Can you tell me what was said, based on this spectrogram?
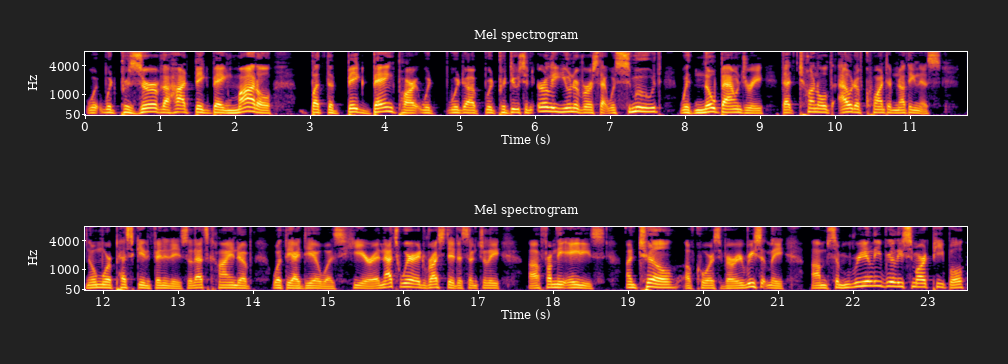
w- would preserve the hot Big Bang model, but the Big Bang part would would uh, would produce an early universe that was smooth with no boundary that tunneled out of quantum nothingness. No more pesky infinities. So that's kind of what the idea was here, and that's where it rested essentially uh, from the 80s until, of course, very recently, um, some really really smart people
